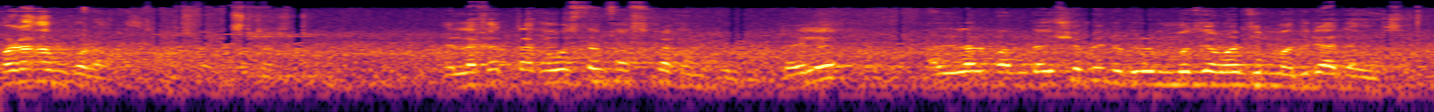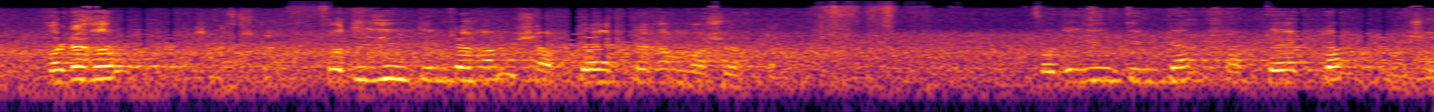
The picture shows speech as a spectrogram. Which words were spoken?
কয়টা কাম করা? এলাকার থাকা অবস্থায় পাঁচটা কাম করব তাইলে আল্লাহর বান্দা হিসেবে নবীর উম্মদে আমার জিম্মাদিরি আদায় হয়েছে। কয়টা কাম? প্রতিদিন তিনটা কাম সপ্তাহে একটা কাম মাসে একটা। প্রতিদিন তিনটা সপ্তাহে একটা মাসে।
